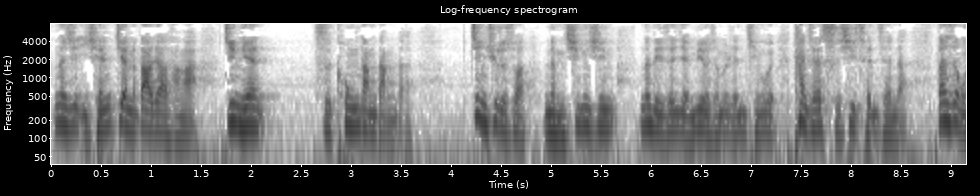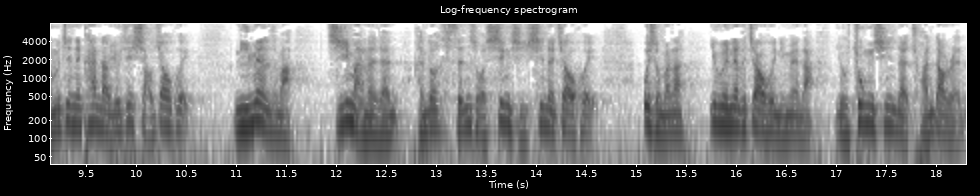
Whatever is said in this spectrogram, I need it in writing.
那些以前建的大教堂啊，今天是空荡荡的，进去的时候冷清清，那里人也没有什么人情味，看起来死气沉沉的。但是我们今天看到有些小教会，里面什么挤满了人，很多神所兴起新的教会。为什么呢？因为那个教会里面呢，有忠心的传道人，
